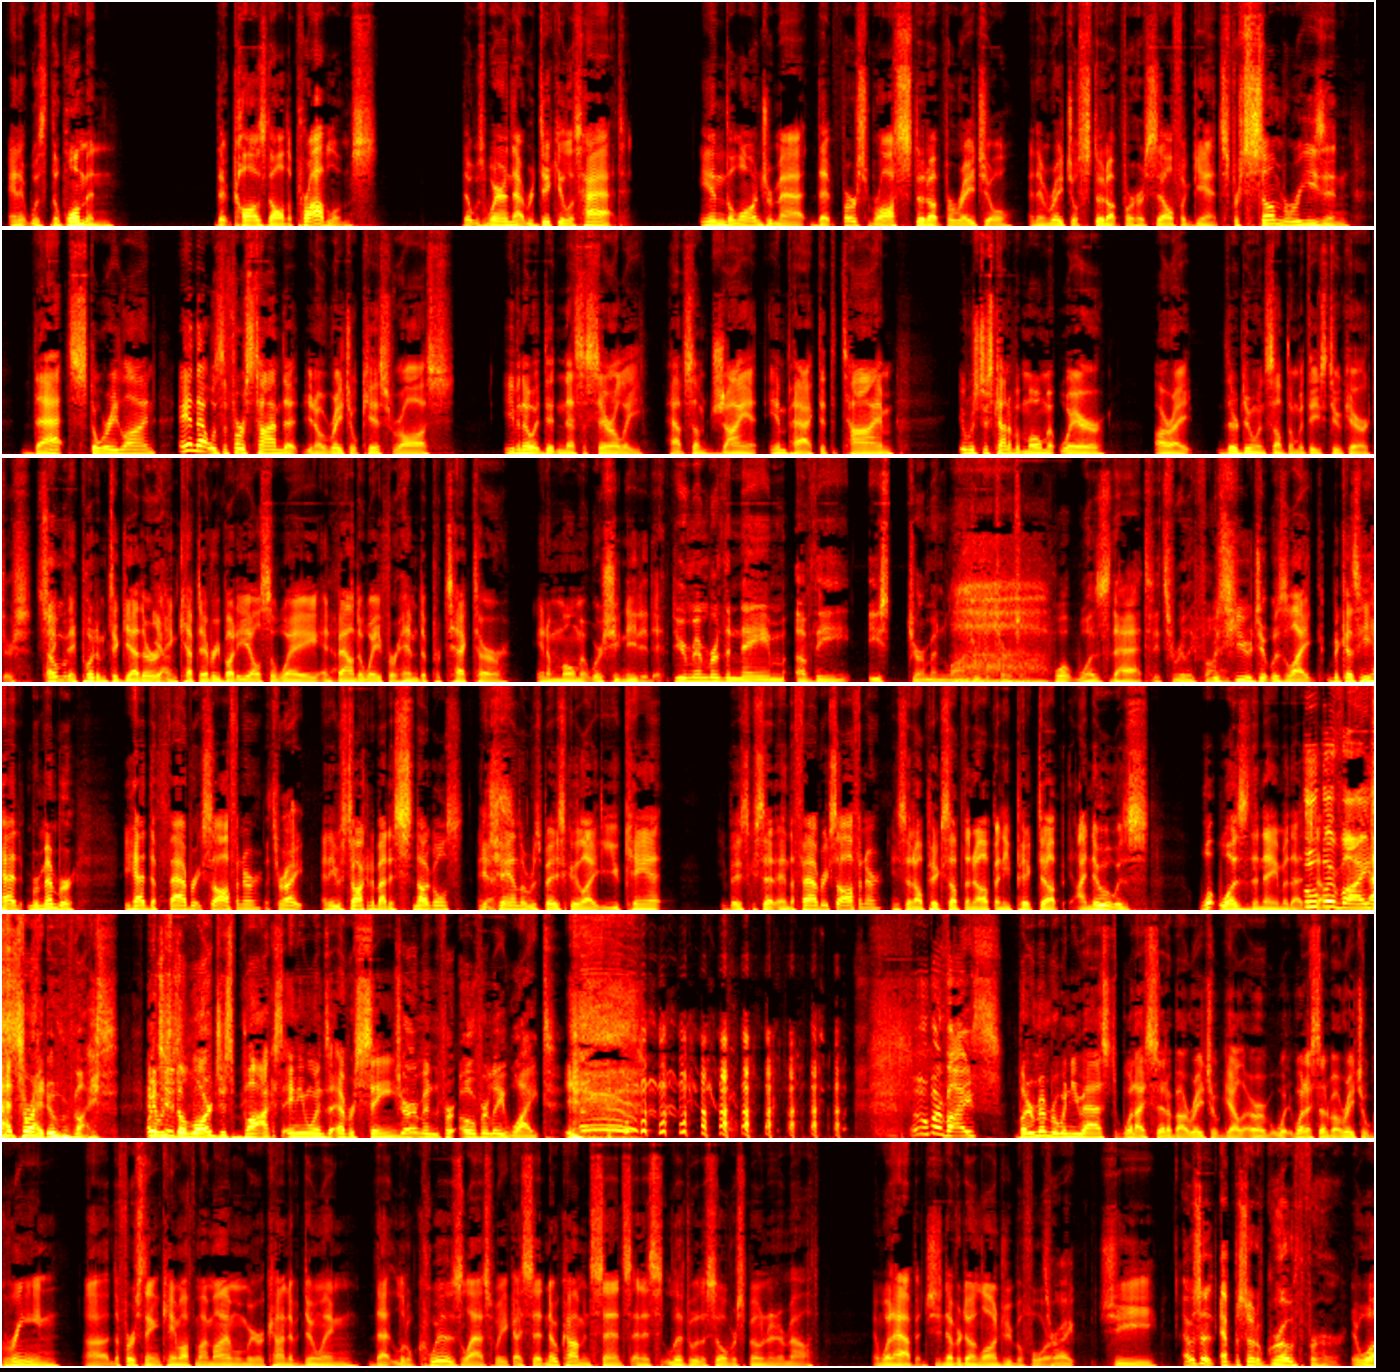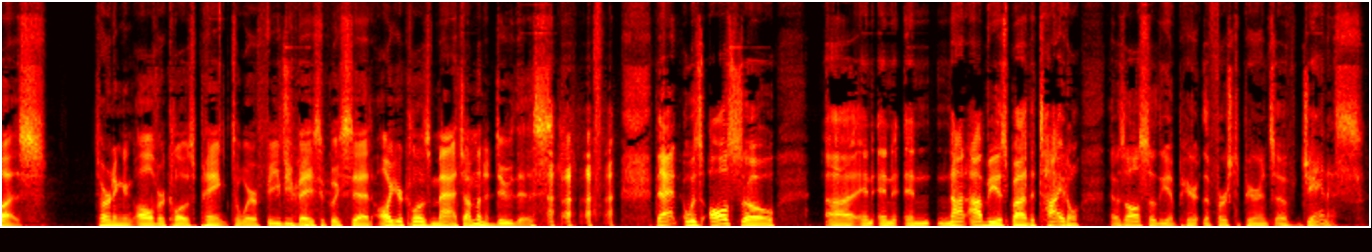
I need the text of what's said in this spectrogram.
And it was the woman that caused all the problems that was wearing that ridiculous hat in the laundromat that first Ross stood up for Rachel and then Rachel stood up for herself against. For some reason, that storyline, and that was the first time that, you know, Rachel kissed Ross, even though it didn't necessarily have some giant impact at the time. It was just kind of a moment where, all right, they're doing something with these two characters. So like they put them together Yeah. and kept everybody else away and found a way for him to protect her in a moment where she needed it. Do you remember the name of the East German laundry detergent? What was that? It's really funny. It was huge. It was like because he had remember he had the fabric softener That's right. and he was talking about his snuggles and Yes. Chandler was basically like you can't he basically said and the fabric softener he said I'll pick something up and he picked up I knew it was what was the name of that stuff? Uberweiss. That's right Uberweiss and it was is- the largest box anyone's ever seen German for overly white. Uberweiss. But remember when you asked what I said about Rachel Geller or what, what I said about Rachel Green, uh, the first thing that came off my mind when we were kind of doing that little quiz last week, I said no common sense and has lived with a silver spoon in her mouth. And what happened? She's never done laundry before. That's right. She That was an episode of growth for her. it was turning all of her clothes pink to where Phoebe basically said, "All your clothes match. I'm going to do this." That was also, uh, and, and and not obvious by the title. That was also the appear the first appearance of Janice.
